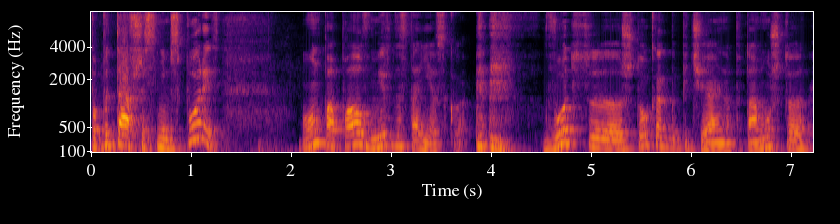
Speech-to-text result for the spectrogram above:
Попытавшись с ним спорить, он попал в мир Достоевского. вот э, что как бы печально, потому что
